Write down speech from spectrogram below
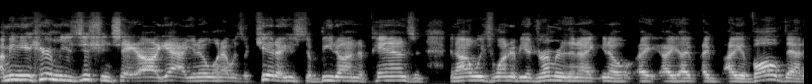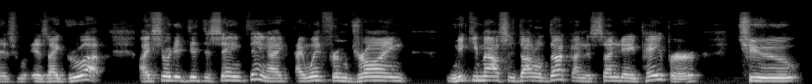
I mean, you hear musicians say, "Oh yeah, you know, when I was a kid, I used to beat on the pans, and, and I always wanted to be a drummer." And then I, you know, I I, I, I evolved that as as I grew up. I sort of did the same thing. I I went from drawing Mickey Mouse and Donald Duck on the Sunday paper to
